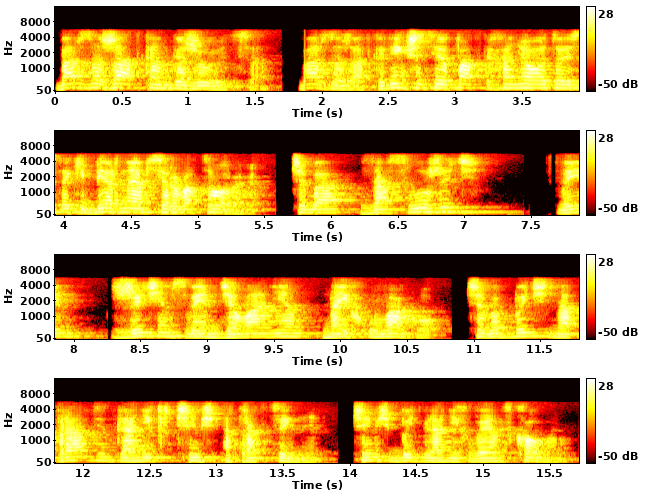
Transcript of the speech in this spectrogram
Bardzo rzadko angażują się. Bardzo rzadko. W większości wypadkach anioły to jest taki bierny obserwatory. Trzeba zasłużyć swoim życiem, swoim działaniem na ich uwagę. Trzeba być naprawdę dla nich czymś atrakcyjnym, czymś być dla nich wyjątkowym,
